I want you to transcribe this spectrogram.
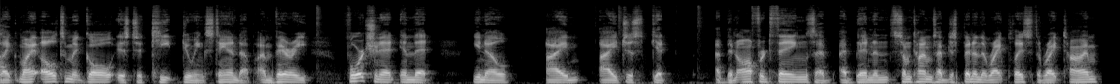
Like my ultimate goal is to keep doing stand up. I'm very fortunate in that, you know, I I just get I've been offered things. I've I've been in sometimes I've just been in the right place at the right time.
